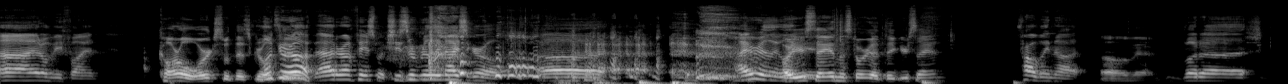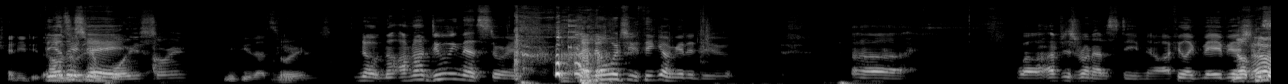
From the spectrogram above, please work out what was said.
Uh, it'll be fine. Carl works with this girl Look too. her up. Add her on Facebook. She's a really nice girl. Uh, I really like Are you her. saying the story I think you're saying? Probably not. Oh man, But uh, can you do The that? Oh, other is this your day- employee story? Can you do that story? no, no, I'm not doing that story. I know what you think I'm gonna do. Uh, well, I've just run out of steam now. I feel like maybe I No, should pick it No,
